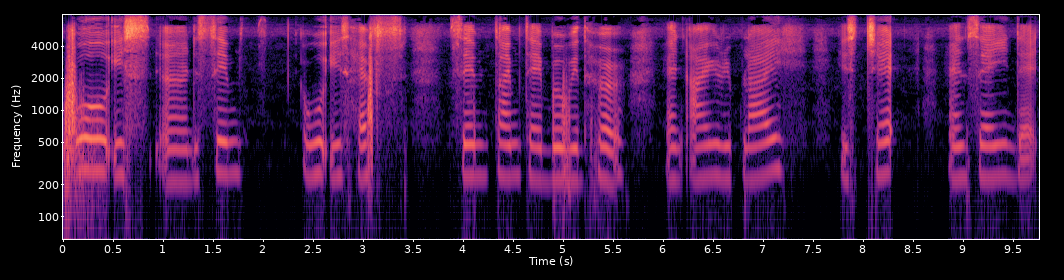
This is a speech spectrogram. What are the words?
who is uh, the same who is have same timetable with her and I reply his chat and saying that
